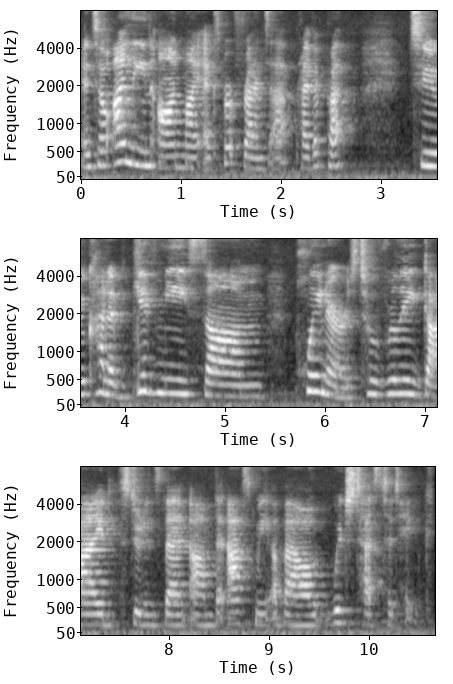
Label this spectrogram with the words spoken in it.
and so I lean on my expert friends at Private Prep to kind of give me some pointers to really guide students that, um, that ask me about which test to take.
